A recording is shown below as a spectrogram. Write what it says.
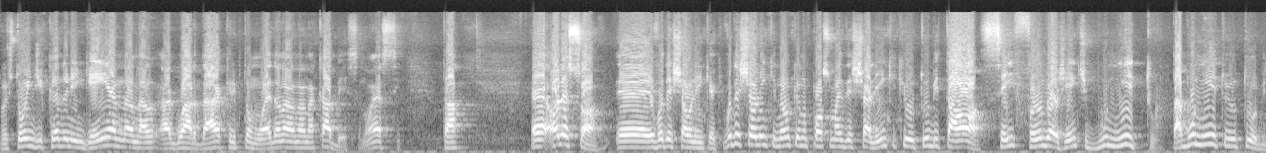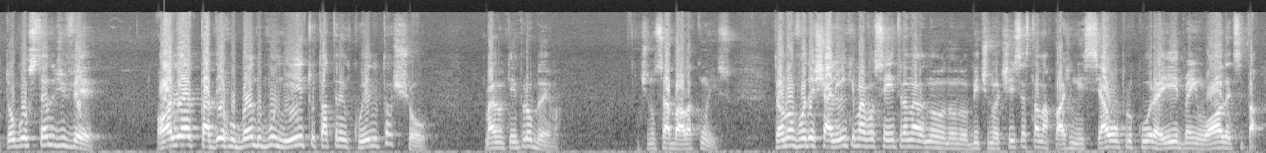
Não estou indicando ninguém a, a, a guardar a criptomoeda na, na, na cabeça, não é assim, tá? É, olha só, é, eu vou deixar o link aqui. Vou deixar o link não, que eu não posso mais deixar link, que o YouTube tá, ó, ceifando a gente bonito. Tá bonito o YouTube, tô gostando de ver. Olha, tá derrubando bonito, tá tranquilo, tá show. Mas não tem problema. A gente não se abala com isso. Então não vou deixar link, mas você entra no, no, no Bit Notícias, tá na página inicial, ou procura aí, Brain Wallets e tal.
